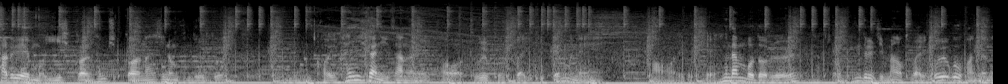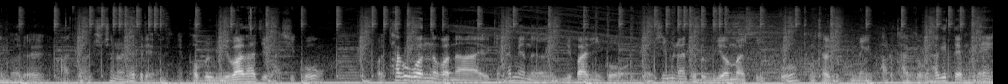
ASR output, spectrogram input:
하루에 뭐 20건, 30건 하시는 분들도 음, 거의 1시간 이상을 더 득을 볼 수가 있기 때문에 어, 이렇게 횡단보도를 좀 힘들지만 오토바이 끌고 건너는 거를 아, 저는 추천을 해드려요. 법을 위반하지 마시고 뭘 타고 건너거나 이렇게 하면은 위반이고 뭐 시민한테도 위험할 수 있고 경찰도 분명히 바로 단속을 하기 때문에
